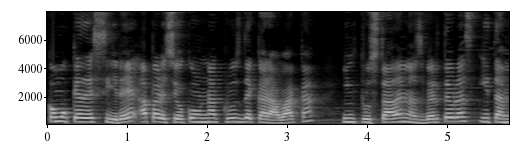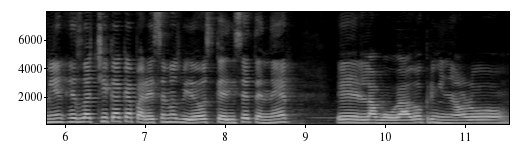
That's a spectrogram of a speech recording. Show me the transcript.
Como que Desiree apareció con una cruz de caravaca incrustada en las vértebras y también es la chica que aparece en los videos que dice tener el abogado criminólogo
